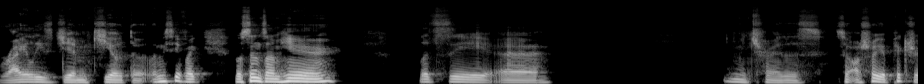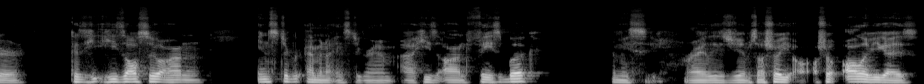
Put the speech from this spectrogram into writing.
Riley's Gym Kyoto. Let me see if I. Well, since I'm here, let's see. Uh, let me try this. So I'll show you a picture because he, he's also on Instagram. I mean, not Instagram. Uh, he's on Facebook. Let me see Riley's gym. So I'll show you. I'll show all of you guys.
